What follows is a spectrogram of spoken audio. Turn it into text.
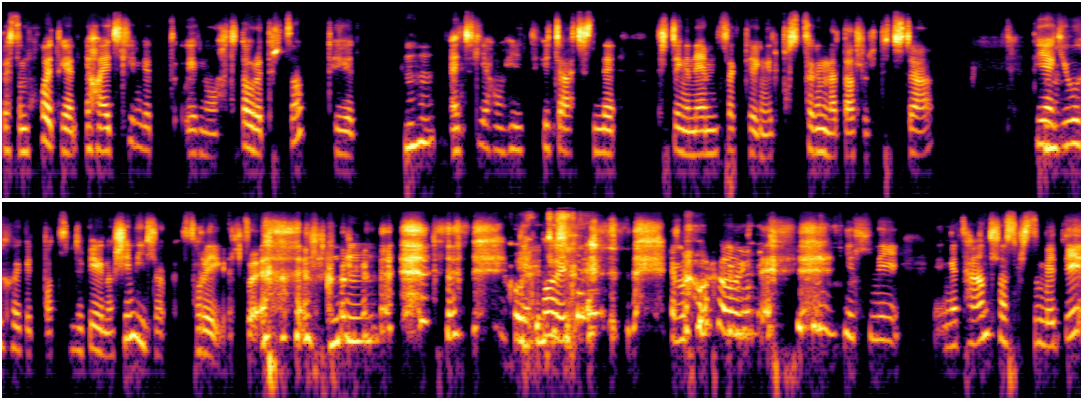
байсан бохгүй тэгээ яг ажил ингээд яг нөгөө хаттаа өрөөд ирсэн. Тэгээд ажил яг хийж хийж байгаа ч гэсэндээ тэр чинь 8 цаг тэг ингээд бус цаг нь надад л үлдчихэж байгаа. Тэг яг юу их вэ гэж бодсон чи би яг нэг шинэ хэл сурыг гэлцээ. Амар хөөрхөн хэлний ингээд цагаан талаас сурсан байдیں۔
